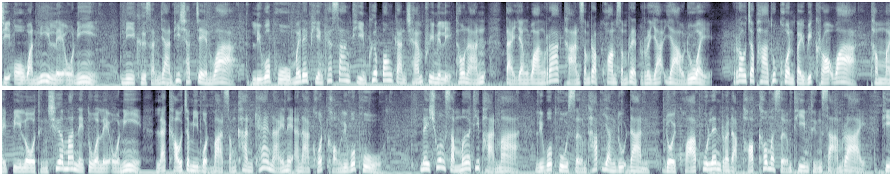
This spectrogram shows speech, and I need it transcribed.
จิโอวันนี่เลโอนี่นี่คือสัญญาณที่ชัดเจนว่าลิเวอร์พูลไม่ได้เพียงแค่สร้างทีมเพื่อป้องกันแชมป์พรีเมียร์ลีกเท่านั้น แต่ยังวางรากฐานสำหรับความสำเร็จระยะยาวด้วย เราจะพาทุกคนไปวิเคราะห์ว่าทำไมปีโลถึงเชื่อมั่นในตัวเลโอนี่และเขาจะมีบทบาทสำคัญแค่ไหนในอนาคตของลิเวอร์พูล ในช่วงซัมเมอร์ที่ผ่านมาลิเวอร์พูลเสริมทัพอย่างดุดัน โดยคว้าผู้เล่นระดับท็อปเข้ามาเสริมทีมถึง 3 ราย ที่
